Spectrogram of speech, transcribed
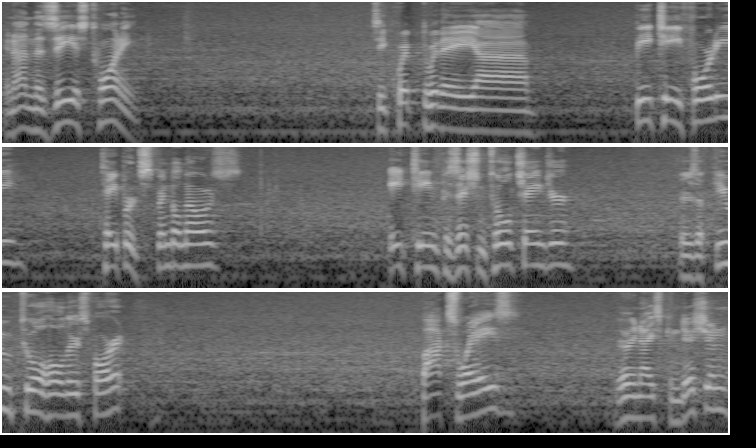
and on the Z is 20. It's equipped with a uh, BT40 tapered spindle nose, 18 position tool changer. There's a few tool holders for it. Box ways, very nice condition.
